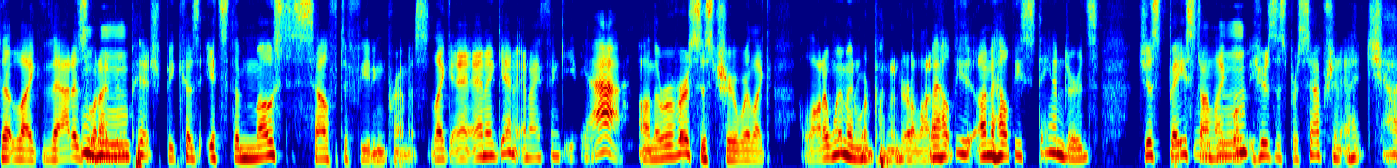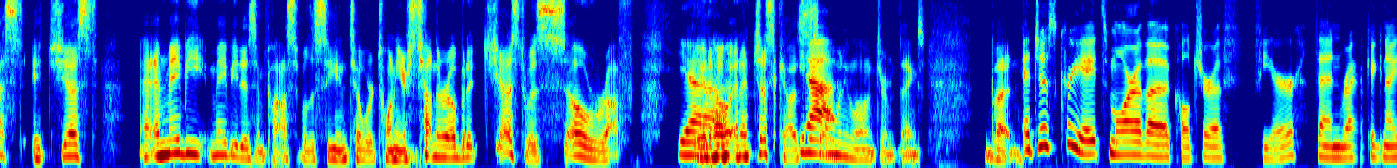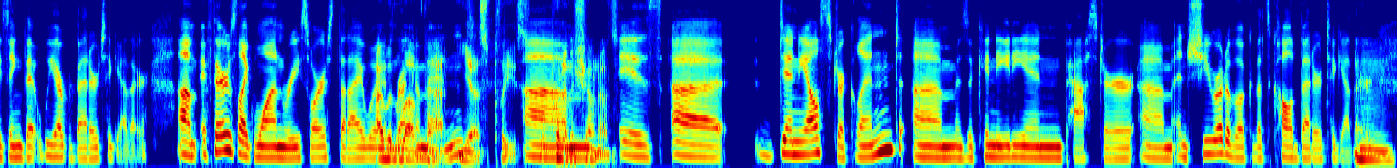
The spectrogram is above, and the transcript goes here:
that like that is what mm-hmm. I've been mm-hmm. pitched because it's the most self-defeating premise. Like and, again, and I think yeah, on the reverse is true where like a lot of women were put under a lot of healthy unhealthy standards just based mm-hmm. on like, well, mm-hmm. here's this perception. And it just, it just and maybe maybe it is impossible to see until we're 20 years down the road, but it just was so rough. Yeah. You know, and it just caused yeah. so many long-term things. But it just creates more of a culture of fear than recognizing that we are better together. Um, if there's like one resource that I would, I would recommend, yes, please, we'll put in the show um, notes. Is uh, Danielle Strickland um, is a Canadian pastor, um, and she wrote a book that's called Better Together. Mm.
